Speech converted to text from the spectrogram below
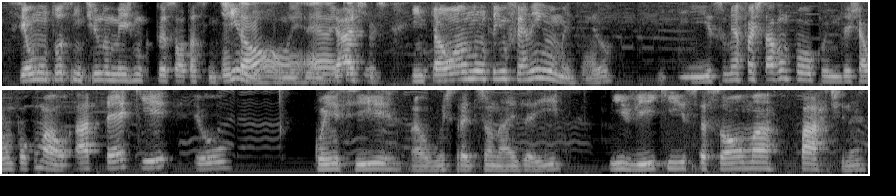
se eu não tô sentindo o mesmo que o pessoal tá sentindo, Então, dizer, é, aspas, então eu não tenho fé nenhuma, entendeu? E isso me afastava um pouco, me deixava um pouco mal. Até que eu conheci alguns tradicionais aí e vi que isso é só uma parte, né?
